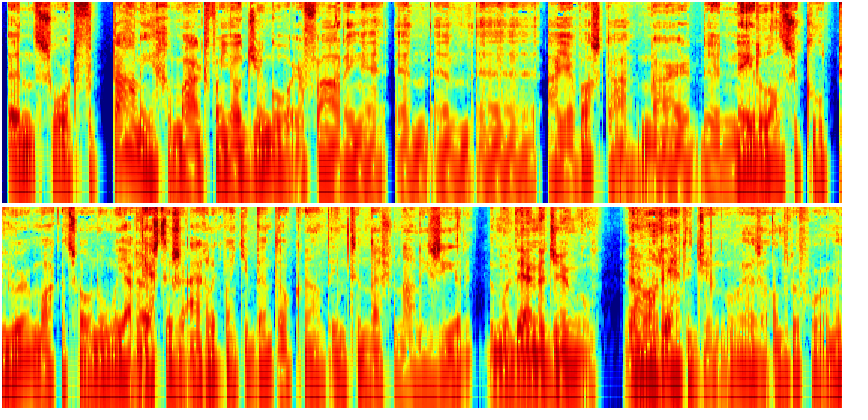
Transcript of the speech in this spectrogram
een soort vertaling gemaakt van jouw jungle-ervaringen en, en eh, ayahuasca naar de Nederlandse cultuur, mag ik het zo noemen? Ja, Ja. westerse eigenlijk, want je bent ook aan het internationaliseren. De moderne jungle. De moderne jungle, ja, dat is een andere vorm. hè?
